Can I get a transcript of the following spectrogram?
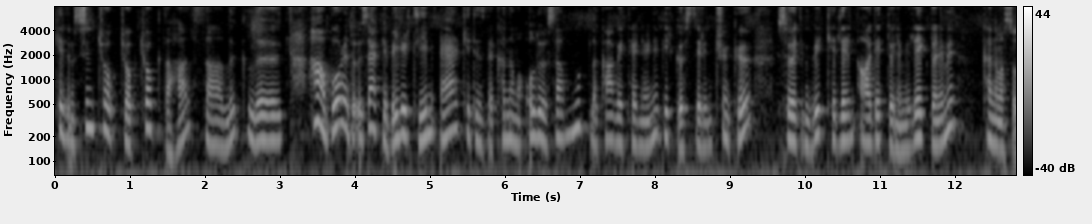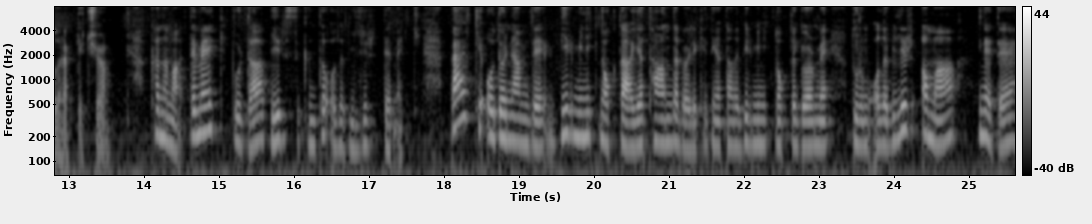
Kedimiz için çok çok çok daha sağlıklı. Ha bu arada özellikle belirteyim eğer kedinizde kanama oluyorsa mutlaka veterinerine bir gösterin. Çünkü söylediğim gibi kedilerin adet dönemi, reg dönemi kanaması olarak geçiyor. Kanama demek burada bir sıkıntı olabilir demek. Belki o dönemde bir minik nokta yatağında böyle kedi yatağında bir minik nokta görme durumu olabilir ama yine de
